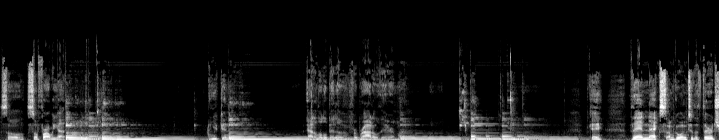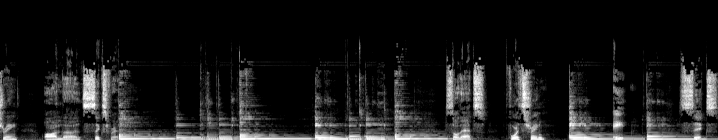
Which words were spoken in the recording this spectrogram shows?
So, so far we got, and you can add a little bit of vibrato there. Okay. Then next, I'm going to the third string on the sixth fret. So that's fourth string, eight, six,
